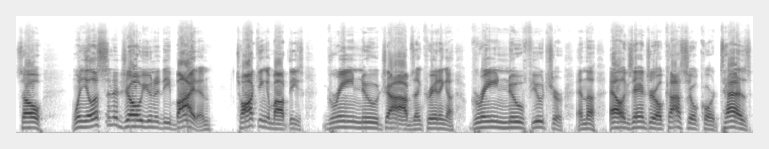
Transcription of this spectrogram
So when you listen to Joe Unity Biden talking about these green new jobs and creating a green new future and the Alexandria Ocasio Cortez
